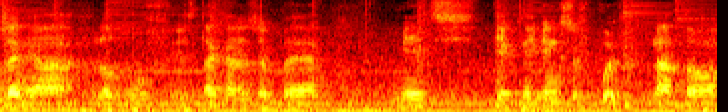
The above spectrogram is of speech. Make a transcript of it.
Tworzenia lodów jest taka, żeby mieć jak największy wpływ na to,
